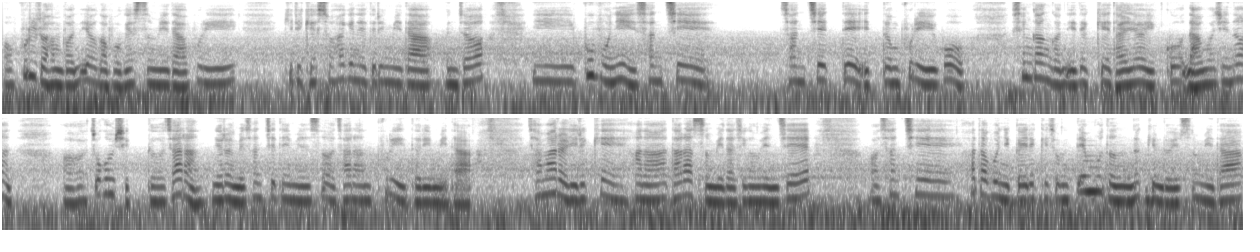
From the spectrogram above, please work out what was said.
어, 뿌리로 한번 이어가 보겠습니다. 뿌리 길이 개수 확인해 드립니다. 먼저 이 부분이 산채 산채 때 있던 풀이고 생강건 이렇게 달려 있고 나머지는 어, 조금씩 더 자란 여름에 산채되면서 자란 풀이들입니다. 자마를 이렇게 하나 달았습니다. 지금 현재 어, 산채하다 보니까 이렇게 좀 때 묻은 느낌도 있습니다.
